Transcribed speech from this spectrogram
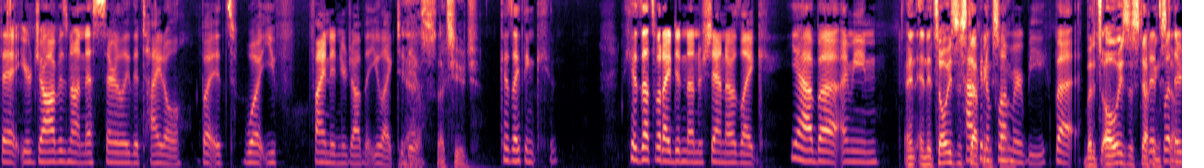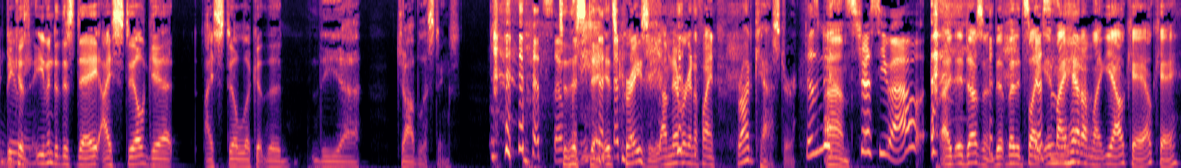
that your job is not necessarily the title, but it's what you f- find in your job that you like to do. Yes, that's huge. Because I think, because that's what I didn't understand. I was like, yeah, but I mean, And and it's always a stepping. how can a stone. plumber be? But But it's always a stepping stone because even to this day, I still get, I still look at the the uh, job listings so to this day. It's crazy. I'm never going to find broadcaster. Doesn't it Um, stress you out? I, it doesn't, but, but it's like in my head, out. I'm like, yeah, okay, okay,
